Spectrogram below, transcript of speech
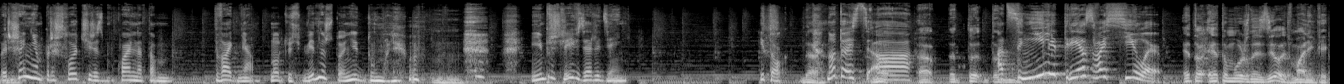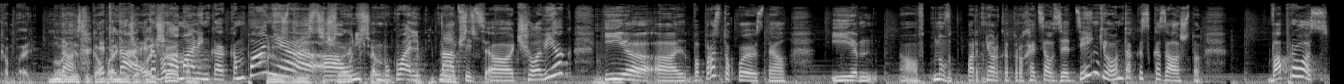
Решение пришло через буквально там два дня. Ну, то есть видно, что они думали. Угу. И они пришли и взяли деньги. Итог. Да. Ну, то есть Но, а, а, это, это, оценили трезво силы. Это, это можно сделать в маленькой компании. Но да. если компания это, да, уже большая... Это была маленькая компания, а, человек, у них все, там буквально 15 а, человек. Угу. И а, вопрос такой стоял. И а, ну, вот партнер, который хотел взять деньги, он так и сказал, что вопрос,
